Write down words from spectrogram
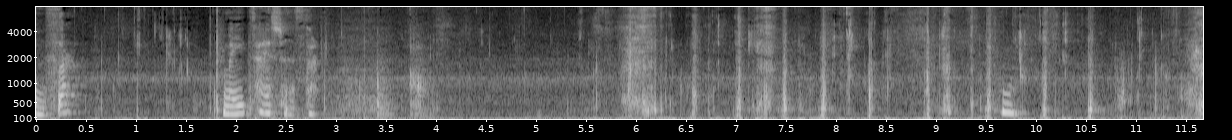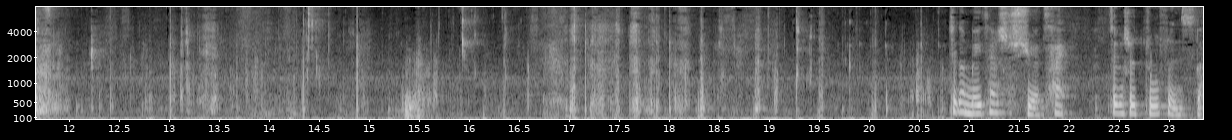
笋丝儿，梅菜笋丝儿。嗯，这个梅菜是雪菜，这个是竹笋丝，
